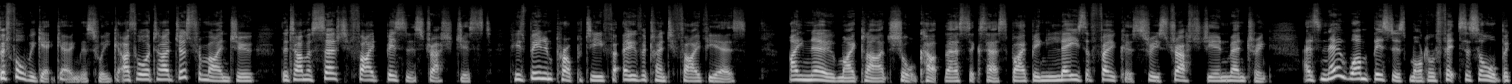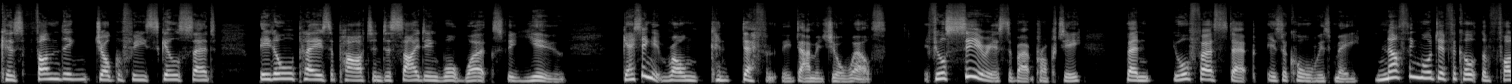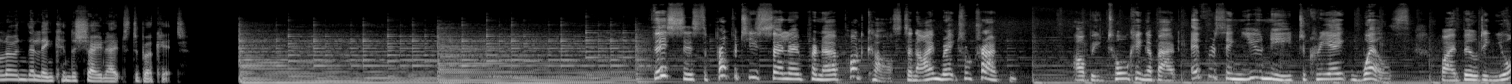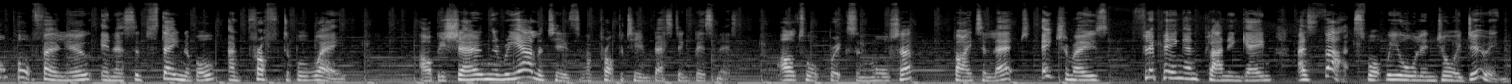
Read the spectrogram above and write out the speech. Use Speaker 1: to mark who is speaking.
Speaker 1: Before we get going this week, I thought I'd just remind you that I'm a certified business strategist who's been in property for over 25 years. I know my clients shortcut their success by being laser focused through strategy and mentoring, as no one business model fits us all because funding, geography, skill set, it all plays a part in deciding what works for you. Getting it wrong can definitely damage your wealth. If you're serious about property, then your first step is a call with me. Nothing more difficult than following the link in the show notes to book it. This is the Property Solopreneur podcast, and I'm Rachael Troughton. I'll be talking about everything you need to create wealth by building your portfolio in a sustainable and profitable way. I'll be sharing the realities of a property investing business. I'll talk bricks and mortar, buy to let, HMOs, flipping and planning game, as that's what we all enjoy doing.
